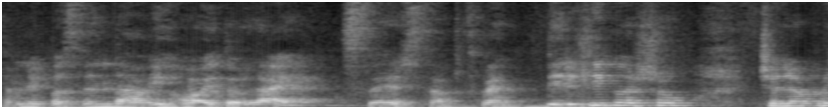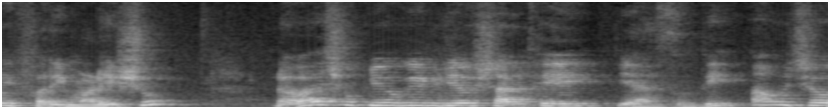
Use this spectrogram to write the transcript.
તમને પસંદ આવી હોય તો લાઈક શેર સબસ્ક્રાઈબ દિલથી કરશો. ચલો આપણે ફરી મળીશું નવા જ ઉપયોગી વીડિયો સાથે. ત્યાં સુધી આવજો.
